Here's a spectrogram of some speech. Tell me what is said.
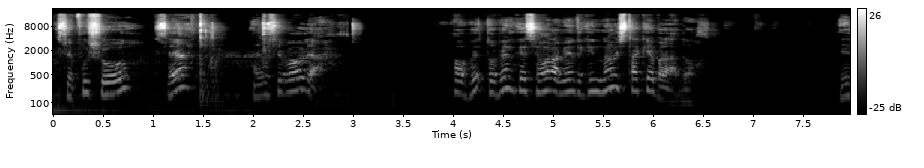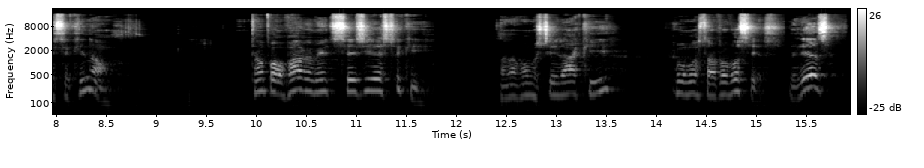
você puxou, certo? Aí você vai olhar. Ó, tô vendo que esse rolamento aqui não está quebrado, ó. Esse aqui não. Então provavelmente seja este aqui. Então nós vamos tirar aqui vou mostrar para vocês, beleza?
